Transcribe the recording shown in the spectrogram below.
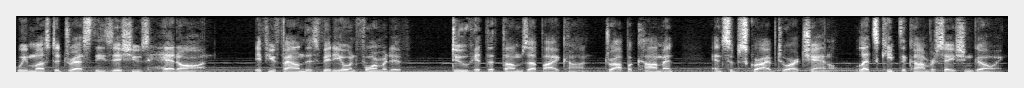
we must address these issues head-on. If you found this video informative, do hit the thumbs up icon, drop a comment, and subscribe to our channel. Let's keep the conversation going.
